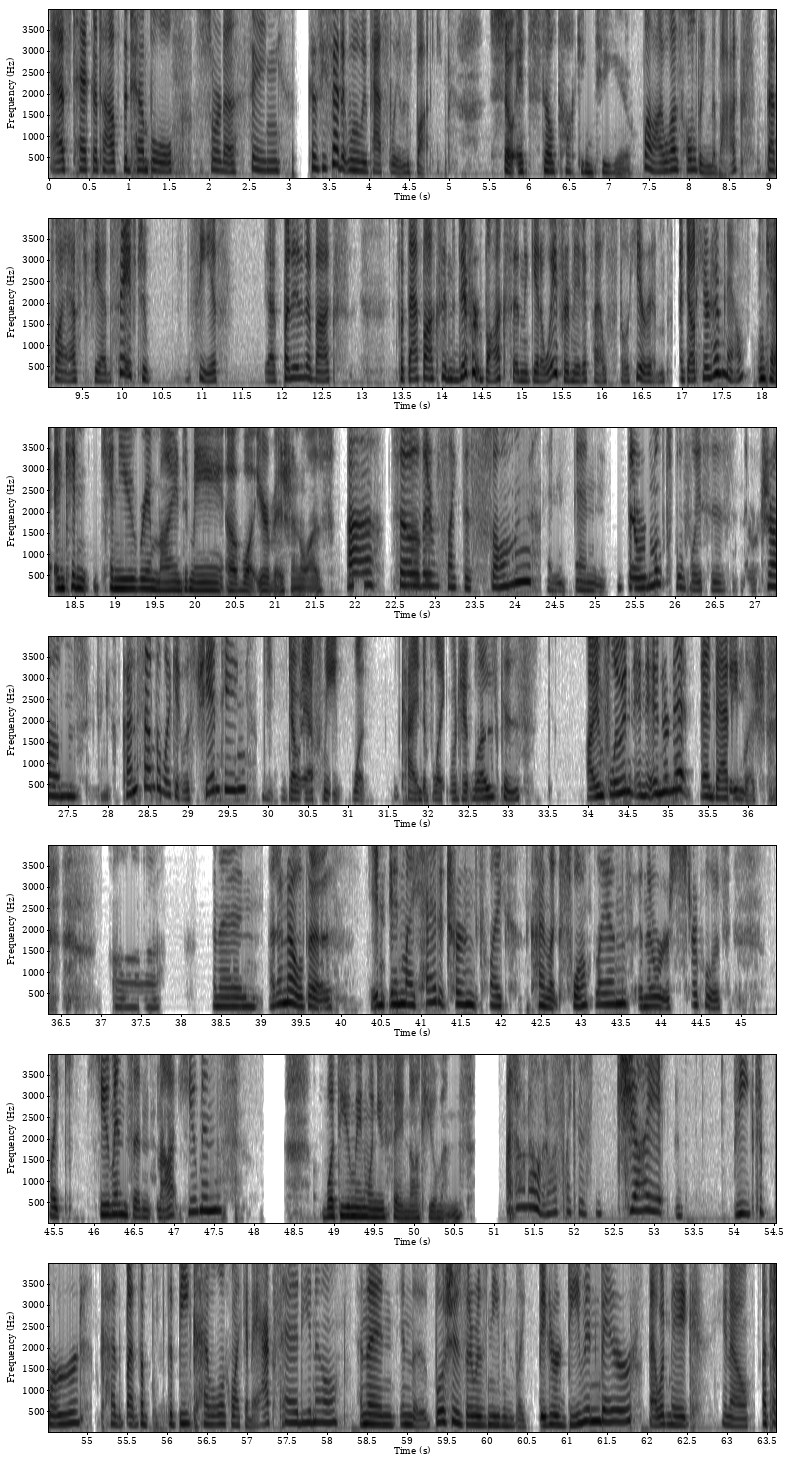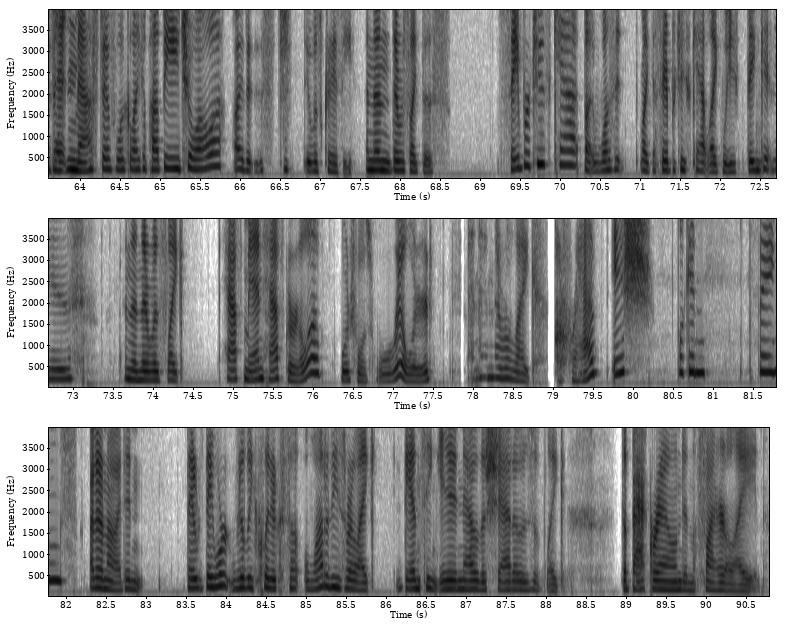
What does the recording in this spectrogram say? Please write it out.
Aztec atop the temple sort of thing. Because he said it when we passed Liam's body. So it's still talking to you. Well, I was holding the box. That's why I asked if he had a safe to see if I put it in a box, put that box in a different box, and get away from it if I'll still hear him. I don't hear him now. Okay, and can can you remind me of what your vision was? Uh, so there was like this song, and and there were multiple voices, and there were drums. Kind of sounded like it was chanting. Don't ask me what kind of language it was, because I am fluent in internet and bad English. Uh, and then I don't know the in in my head it turned like kind of like swamplands, and there were a circle of like humans and not humans. What do you mean when you say not humans? I don't know. There was like this giant beaked bird, kind of, but the the beak kind of looked like an axe head, you know. And then in the bushes there was an even like bigger demon bear that would make you know a Tibetan Mastiff look like a puppy Chihuahua. I, it's just it was crazy. And then there was like this saber tooth cat, but wasn't like a saber tooth cat like we think it is. And then there was like half man, half gorilla, which was real weird. And then there were like crab ish looking things. I don't know. I didn't. They they weren't really clear because a lot of these were like dancing in and out of the shadows of like the background and the firelight.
